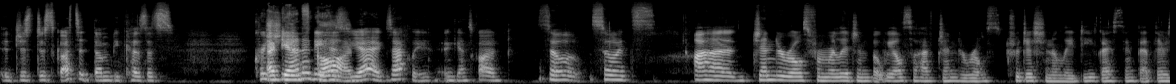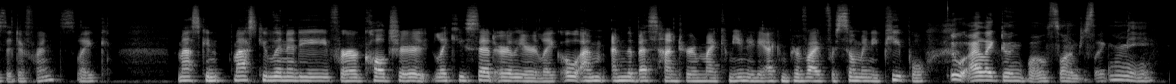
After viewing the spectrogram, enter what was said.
it just disgusted them because it's Christianity is yeah, exactly against God. So so it's uh, gender roles from religion, but we also have gender roles traditionally. Do you guys think that there's a difference, like? Mascul- masculinity for our culture like you said earlier like oh i'm i'm the best hunter in my community i can provide for so many people ooh i like doing both so i'm just like me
